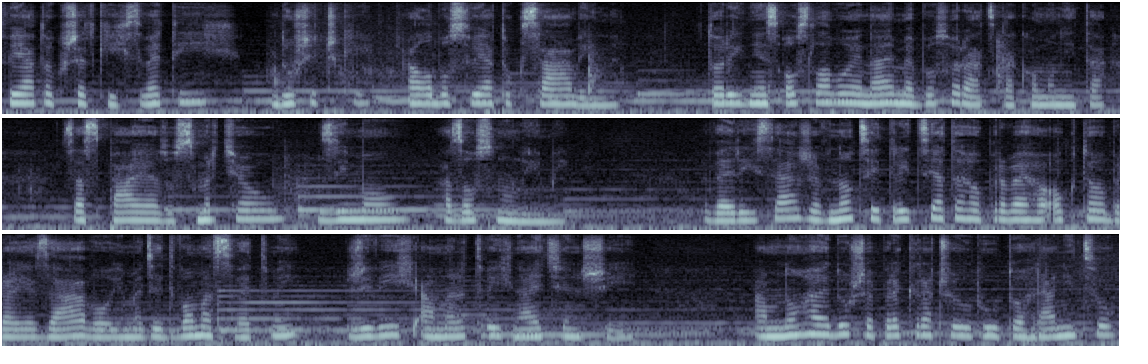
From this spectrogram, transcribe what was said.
Sviatok všetkých svetých, dušičky alebo Sviatok Sávin, ktorý dnes oslavuje najmä bosorácka komunita, sa spája so smrťou, zimou a zosnulými. Verí sa, že v noci 31. októbra je závoj medzi dvoma svetmi, živých a mŕtvych najtenší. A mnohé duše prekračujú túto hranicu,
